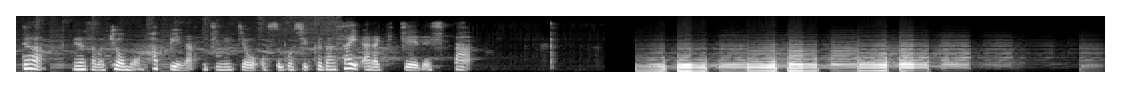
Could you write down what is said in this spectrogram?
では、皆様今日もハッピーな一日をお過ごしください。荒木千恵でした。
